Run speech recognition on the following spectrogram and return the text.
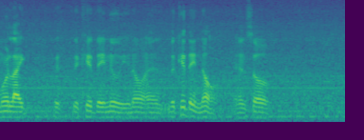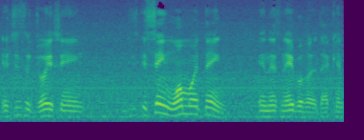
more like the, the kid they knew, you know, and the kid they know. And so it's just a joy seeing, it's seeing one more thing in this neighborhood that can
